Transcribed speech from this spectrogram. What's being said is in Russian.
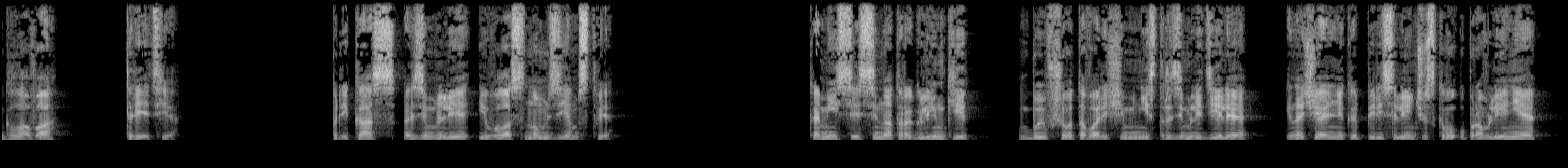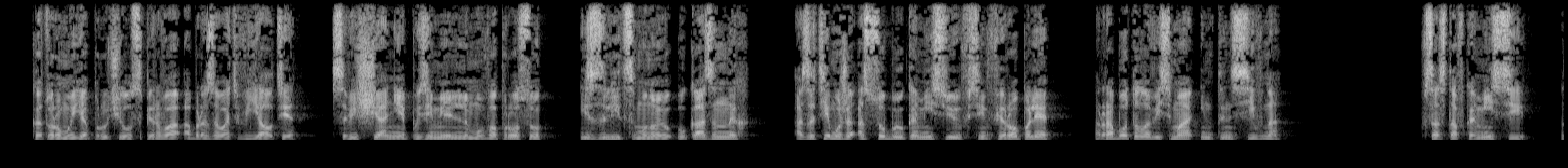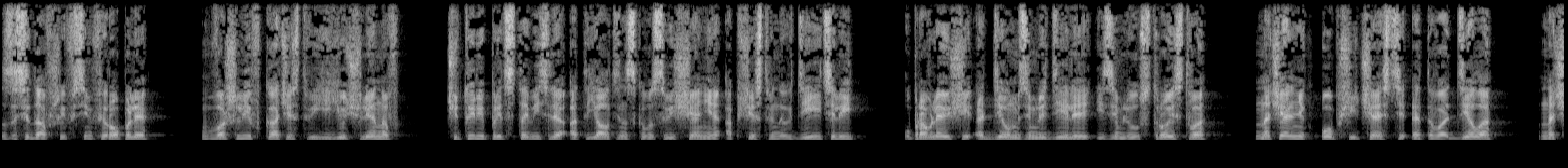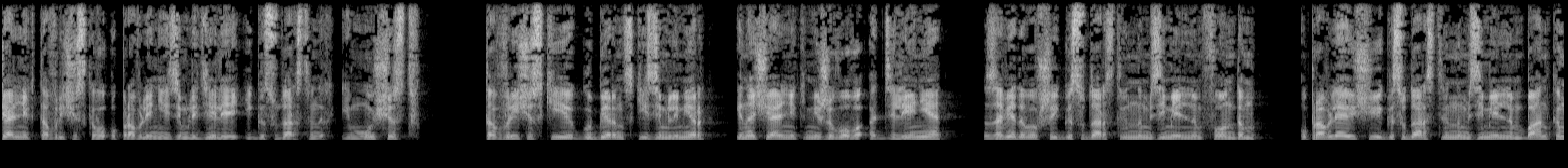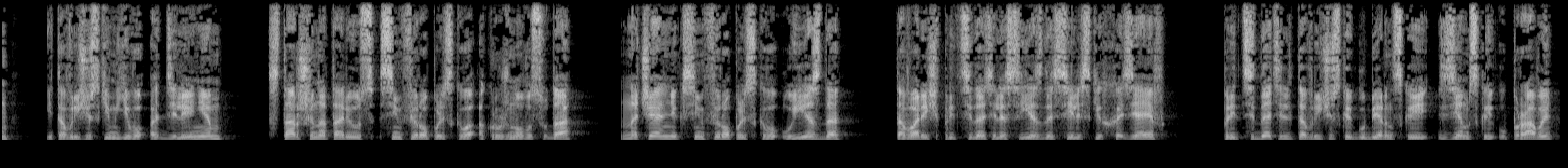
Глава третья. Приказ о земле и волосном земстве. Комиссия сенатора Глинки, бывшего товарища министра земледелия и начальника переселенческого управления, которому я поручил сперва образовать в Ялте совещание по земельному вопросу из лиц мною указанных, а затем уже особую комиссию в Симферополе, работала весьма интенсивно. В состав комиссии, заседавшей в Симферополе, вошли в качестве ее членов четыре представителя от Ялтинского совещания общественных деятелей, управляющий отделом земледелия и землеустройства, начальник общей части этого отдела, начальник Таврического управления земледелия и государственных имуществ, Таврический губернский землемер и начальник межевого отделения, заведовавший Государственным земельным фондом, управляющий Государственным земельным банком и Таврическим его отделением, старший нотариус Симферопольского окружного суда, начальник Симферопольского уезда, товарищ председателя съезда сельских хозяев, председатель Таврической губернской земской управы,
